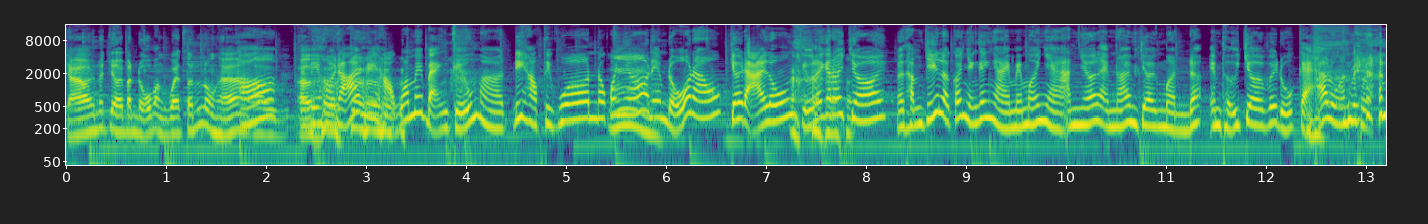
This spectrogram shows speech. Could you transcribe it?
trời ơi nó chơi banh đũa bằng que tính luôn hả Ờ, Ừ, tại vì ừ. hồi đó đi học á mấy bạn kiểu mà đi học thì quên đâu có Ừ. nhớ đem đũa đâu, chơi đại luôn, kiểu lấy cái đó chơi. Rồi thậm chí là có những cái ngày mà em ở nhà anh nhớ là em nói em chơi mình đó, em thử chơi với đũa cả luôn anh biết anh.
